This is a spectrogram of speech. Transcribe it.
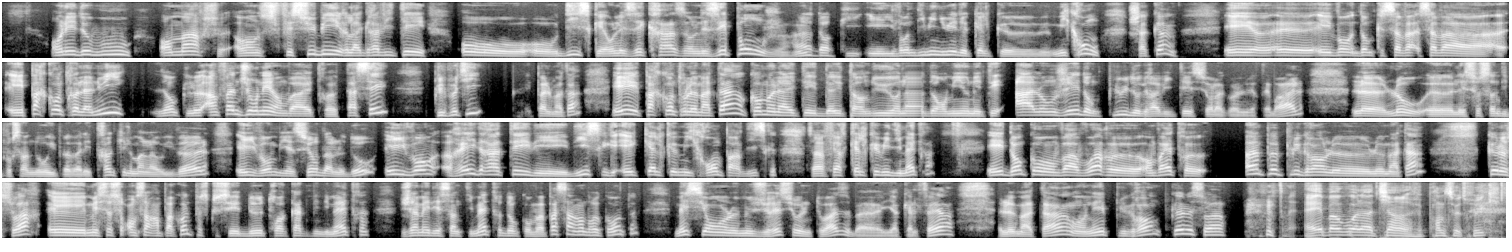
On est debout, on marche, on fait subir la gravité aux, disques et on les écrase, on les éponge. Hein, donc, ils, ils vont diminuer de quelques microns chacun. Et, euh, donc, ça va, ça va. Et par contre, la nuit, donc, en fin de journée, on va être tassé, plus petit, et pas le matin. Et par contre, le matin, comme on a été détendu, on a dormi, on était allongé, donc plus de gravité sur la colonne vertébrale. Le- L'eau, euh, les 70% d'eau, ils peuvent aller tranquillement là où ils veulent, et ils vont bien sûr dans le dos, et ils vont réhydrater les disques et quelques microns par disque. Ça va faire quelques millimètres, et donc on va avoir, euh, on va être un peu plus grand le, matin que le soir, et mais ça, on s'en rend pas compte parce que c'est 2, 3, 4 millimètres, jamais des centimètres, donc on va pas s'en rendre compte. Mais si on le mesurait sur une toise, bah, il y a qu'à le faire. Le matin, on est plus grand que le soir. Eh ben voilà, tiens, je vais prendre ce truc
